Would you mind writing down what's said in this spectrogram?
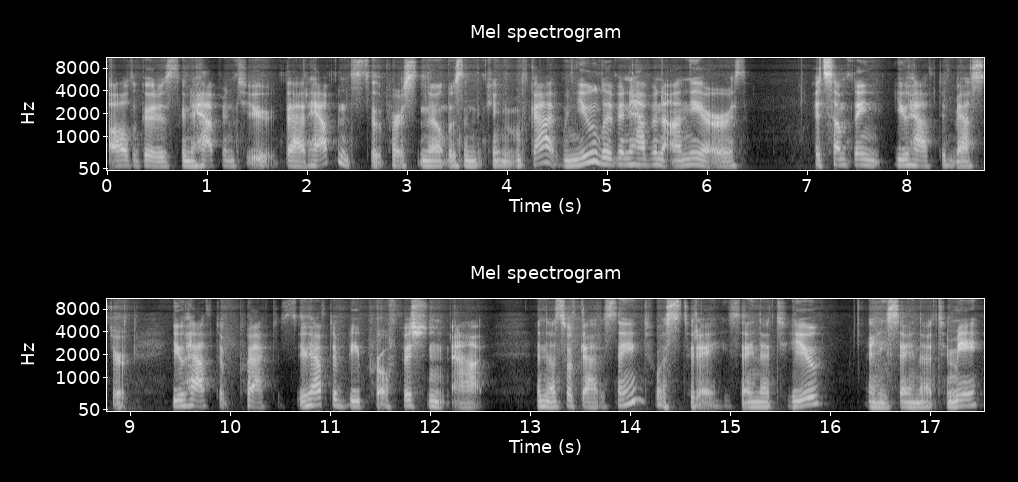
all the good is going to happen to you. That happens to the person that lives in the kingdom of God. When you live in heaven on the earth, it's something you have to master. You have to practice. You have to be proficient at. And that's what God is saying to us today. He's saying that to you, and He's saying that to me.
